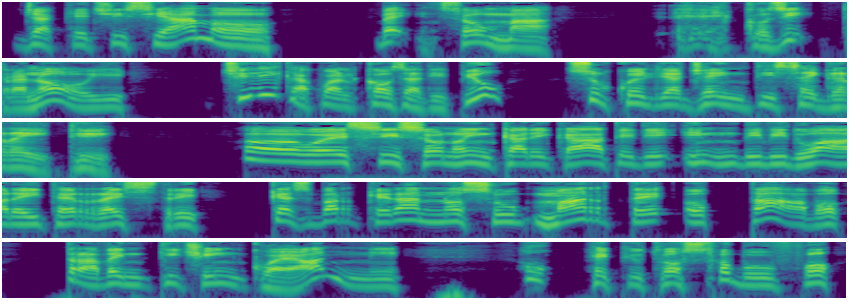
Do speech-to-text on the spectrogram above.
già che ci siamo, beh, insomma, è così tra noi, ci dica qualcosa di più su quegli agenti segreti. Oh, essi sono incaricati di individuare i terrestri che sbarcheranno su Marte ottavo tra venticinque anni. Oh, è piuttosto buffo.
